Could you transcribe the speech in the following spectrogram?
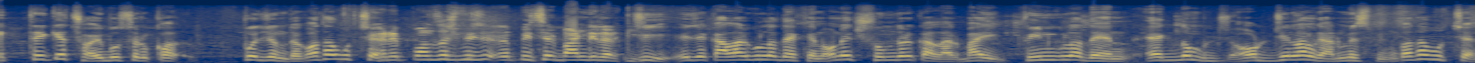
এক থেকে ছয় বছর পর্যন্ত। কথা বুঝছেন এখানে পঞ্চাশ পিসের বান্ডিল আর জি এই যে কালারগুলো দেখেন অনেক সুন্দর কালার ভাই পিনগুলো দেন একদম অরিজিনাল গার্মেন্টস পিন কথা বুঝছেন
